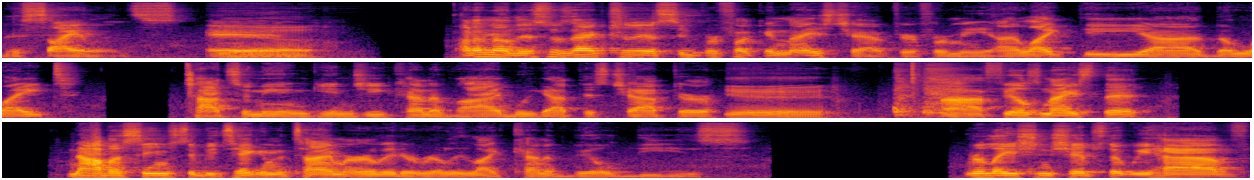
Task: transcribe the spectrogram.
the silence. And Yeah. I don't know. This was actually a super fucking nice chapter for me. I like the uh the light Tatsumi and Genji kind of vibe we got this chapter. Yeah. Uh feels nice that Naba seems to be taking the time early to really like kind of build these relationships that we have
